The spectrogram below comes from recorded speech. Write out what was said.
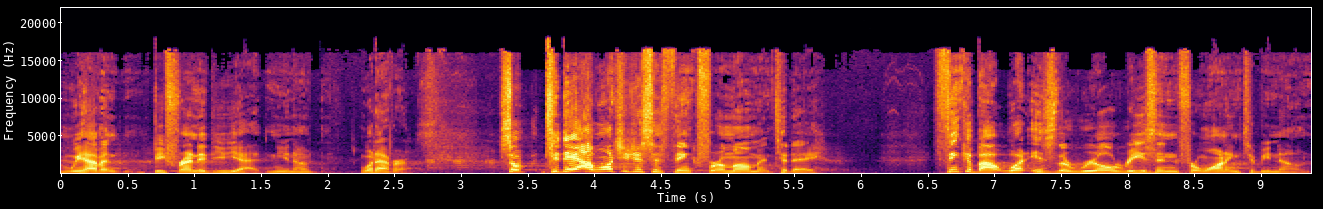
We haven't befriended you yet, you know, whatever. So today, I want you just to think for a moment today. Think about what is the real reason for wanting to be known.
